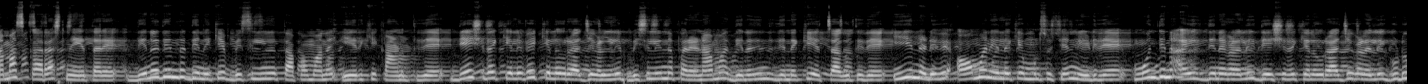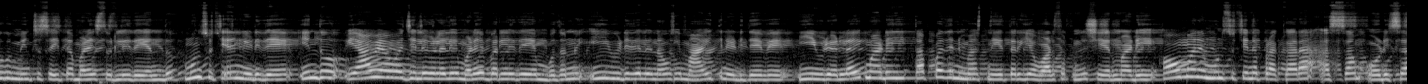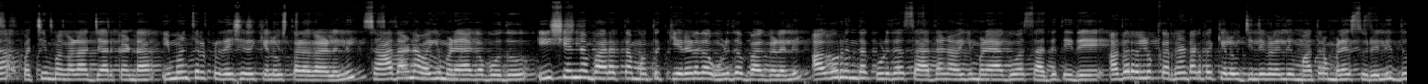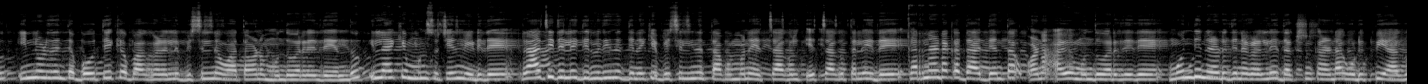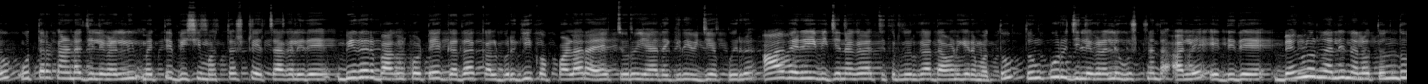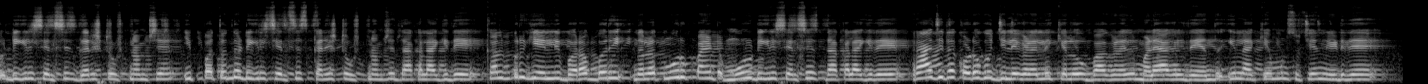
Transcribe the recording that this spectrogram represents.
ನಮಸ್ಕಾರ ಸ್ನೇಹಿತರೆ. ದಿನದಿಂದ ದಿನಕ್ಕೆ ಬಿಸಿಲಿನ ತಾಪಮಾನ ಏರಿಕೆ ಕಾಣುತ್ತಿದೆ. ದೇಶದ ಕೆಲವೇ ಕೆಲವು ರಾಜ್ಯಗಳಲ್ಲಿ ಬಿಸಿಲಿನ ಪರಿಣಾಮ ದಿನದಿಂದ ದಿನಕ್ಕೆ ಹೆಚ್ಚಾಗುತ್ತಿದೆ. ಈ ನಡುವೆ ಹವಾಮಾನ ಇಲಾಖೆ ಮುನ್ಸೂಚನೆ ನೀಡಿದೆ. ಮುಂದಿನ ಐದು ದಿನಗಳಲ್ಲಿ ದೇಶದ ಕೆಲವು ರಾಜ್ಯಗಳಲ್ಲಿ ಗುಡುಗು ಮಿಂಚು ಸಹಿತ ಮಳೆ ಸುರಿಯಲಿದೆ ಎಂದು ಮುನ್ಸೂಚನೆ ನೀಡಿದೆ. ಇಂದು ಯಾವ ಯಾವ ಜಿಲ್ಲೆಗಳಲ್ಲಿ ಮಳೆ ಬರಲಿದೆ ಎಂಬುದನ್ನು ಈ ವಿಡಿಯೋದಲ್ಲಿ ನಾವು ಈ ಮಾಹಿತಿ ನೀಡಿದ್ದೇವೆ. ಈ ವಿಡಿಯೋ ಲೈಕ್ ಮಾಡಿ, ತಪ್ಪದೆ ನಿಮ್ಮ ಸ್ನೇಹಿತರಿಗೆ ವಾಟ್ಸ್ಆಪ್ನಲ್ಲಿ ಶೇರ್ ಮಾಡಿ. ಹವಾಮಾನ ಮುನ್ಸೂಚನೆ ಪ್ರಕಾರ ಅಸ್ಸಾಂ, ಒಡಿಶಾ, ಪಶ್ಚಿಮ ಬಂಗಾಳ, ಜಾರ್ಖಂಡ್ ಹಿಮಾಚಲ ಪ್ರದೇಶದ ಕೆಲವು ಸ್ಥಳಗಳಲ್ಲಿ ಸಾಧಾರಣವಾಗಿ ಮಳೆಯಾಗಬಹುದು. ಈಶಾನ್ಯ ಭಾರತ ಮತ್ತು ಕೇರಳದ ಉಳಿದ ಭಾಗಗಳಲ್ಲಿ ಹಗುರದಿಂದ ಕೂಡಿದ ಸಾಧಾರಣವಾಗಿ ಮಳೆಯಾಗುವ ಸಾಧ್ಯತೆ ಇದೆ. ಅದರಲ್ಲೂ ಕರ್ನಾಟಕದ ಕೆಲವು ಜಿಲ್ಲೆಗಳಲ್ಲಿ ಮಾತ್ರ ಮಳೆ ಸುರಿಯಲಿದ್ದು, ಇನ್ನುಳಿದಂತೆ ಬಹುತೇಕ ಭಾಗಗಳಲ್ಲಿ ಬಿಸಿಲಿನ ವಾತಾವರಣ ಮುಂದುವರೆಯಲಿದೆ ಎಂದು ಇಲಾಖೆ ಮುನ್ಸೂಚನೆ ನೀಡಿದೆ. ರಾಜ್ಯದಲ್ಲಿ ದಿನದಿಂದ ದಿನಕ್ಕೆ ಬಿಸಿಲಿನ ತಾಪಮಾನ ಹೆಚ್ಚಾಗಲು ಹೆಚ್ಚಾಗುತ್ತಲೇ ಇದೆ. ಕರ್ನಾಟಕದಾದ್ಯಂತ ಒಣ ಹವೆ ಮುಂದುವರೆದಿದೆ. ಮುಂದಿನ ಎರಡು ದಿನಗಳಲ್ಲಿ ದಕ್ಷಿಣ ಕನ್ನಡ, ಉಡುಪಿ ಹಾಗೂ ಉತ್ತರ ಕನ್ನಡ ಜಿಲ್ಲೆಗಳಲ್ಲಿ ಮತ್ತೆ ಬಿಸಿ ಮತ್ತಷ್ಟು ಹೆಚ್ಚಾಗಲಿದೆ. ಬೀದರ್ ಬಾಗಲಕೋಟೆ, ಗದಗ, ಕಲಬುರಗಿ, ಕೊಪ್ಪಳ, ರಾಯಚೂರು, ಯಾದಗಿರಿ, ವಿಜಯಪುರ, ಹಾವೇರಿ, ವಿಜಯನಗರ, ಚಿತ್ರದುರ್ಗ, ದಾವಣಗೆರೆ ಮತ್ತು ತುಮಕೂರು ಜಿಲ್ಲೆಗಳಲ್ಲಿ ಉಷ್ಣದ ಅಲೆ ಎದ್ದಿದೆ. ಬೆಂಗಳೂರಿನಲ್ಲಿ ನಲವತ್ತೊಂದು ಡಿಗ್ರಿ ಸೆಲ್ಸಿಯಸ್ ಗರಿಷ್ಠ ಉಷ್ಣಾಂಶ, ಇಪ್ಪತ್ತೊಂದು ಡಿಗ್ರಿ ಸೆಲ್ಸಿಯಸ್ ಕನಿಷ್ಠ ಉಷ್ಣಾಂಶ ದಾಖಲಾಗಿದೆ. ಕಲಬುರಗಿಯಲ್ಲಿ ಬರೋಬ್ಬರಿ ನಲವತ್ಮೂರು ಪಾಯಿಂಟ್ ಮೂರು ಡಿಗ್ರಿ ಸೆಲ್ಸಿಯಸ್ ದಾಖಲಾಗಿದೆ. ರಾಜ್ಯದ ಕೊಡಗು ಜಿಲ್ಲೆಗಳಲ್ಲಿ ಕೆಲವು ಭಾಗಗಳಲ್ಲಿ ಮಳೆಯಾಗಲಿದೆ ಎಂದು ಇಲಾಖೆ ಮುನ್ಸೂಚನೆ ನೀಡಿದೆ.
